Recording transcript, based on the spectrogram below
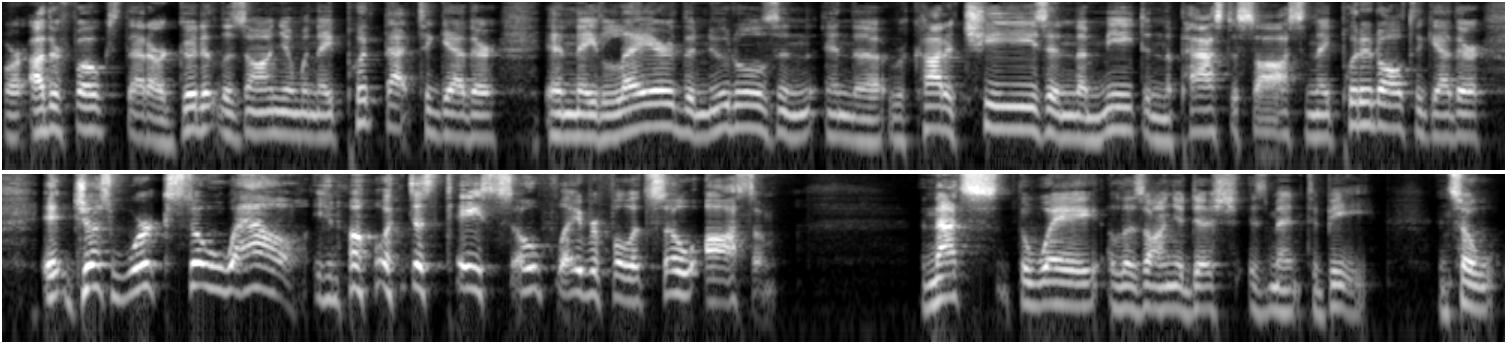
or other folks that are good at lasagna, when they put that together and they layer the noodles and, and the ricotta cheese and the meat and the pasta sauce and they put it all together, it just works so well. You know, it just tastes so flavorful. It's so awesome. And that's the way a lasagna dish is meant to be. And so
